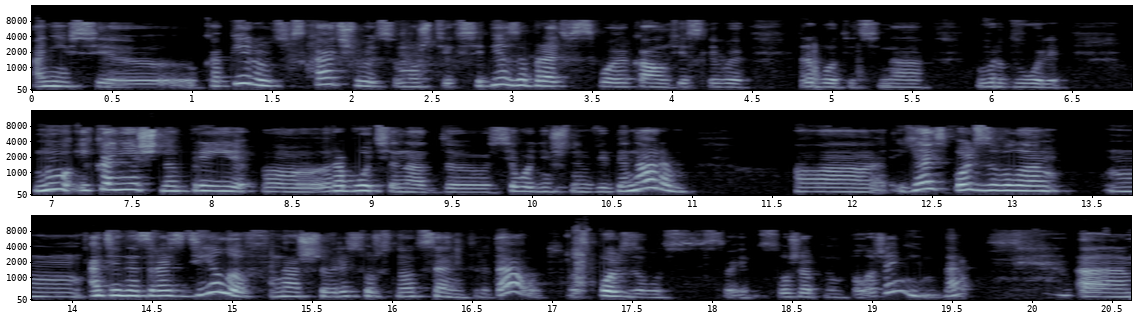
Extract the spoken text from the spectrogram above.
Они все э, копируются, скачиваются, можете их себе забрать в свой аккаунт, если вы работаете на WordWall. Ну и, конечно, при э, работе над сегодняшним вебинаром а, я использовала один из разделов нашего ресурсного центра, да, вот воспользовалась своим служебным положением, да, а,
